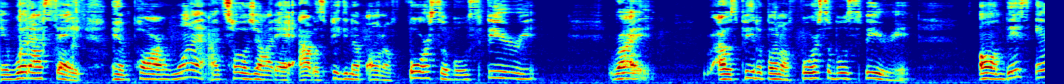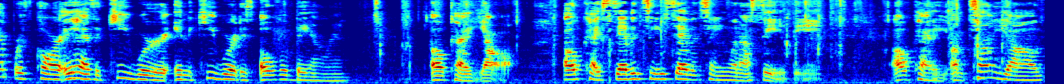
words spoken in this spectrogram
And what I say in part one, I told y'all that I was picking up on a forcible spirit, right? I was picking up on a forcible spirit. On this Empress card, it has a keyword, and the keyword is overbearing. Okay, y'all. Okay, 1717 when I said that. Okay, I'm telling y'all,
